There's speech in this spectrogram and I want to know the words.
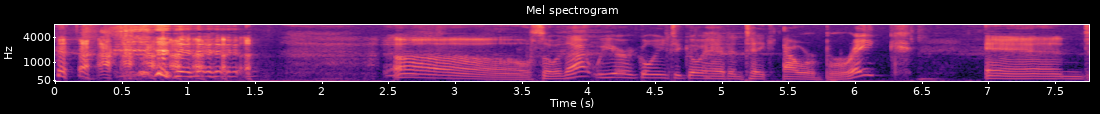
oh, so with that, we are going to go ahead and take our break. And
